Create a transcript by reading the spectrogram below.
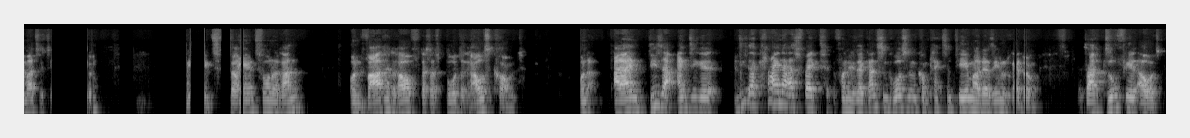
MACC, die Zweizone ran und warte darauf, dass das Boot rauskommt. Und allein dieser einzige, dieser kleine Aspekt von dieser ganzen großen, komplexen Thema der Seenotrettung sagt so viel aus.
